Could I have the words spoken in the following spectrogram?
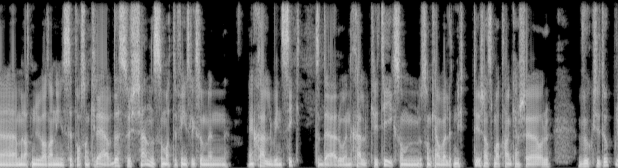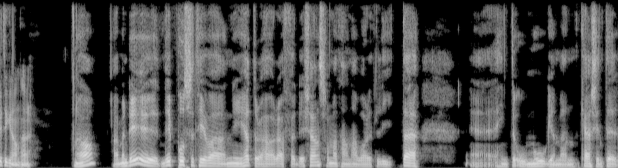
Eh, men att nu hade han insett vad som krävdes. Så det känns som att det finns liksom en, en självinsikt där och en självkritik som, som kan vara väldigt nyttig. Det känns som att han kanske har vuxit upp lite grann här. Ja, ja men det är, det är positiva nyheter att höra för det känns som att han har varit lite eh, inte omogen, men kanske inte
